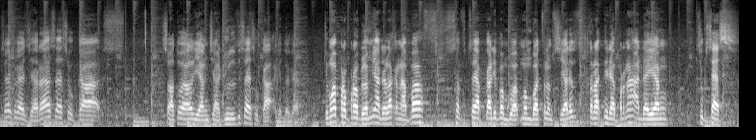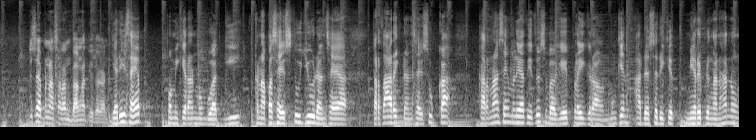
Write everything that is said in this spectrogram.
Saya suka sejarah, saya suka suatu hal yang jadul itu saya suka gitu kan. Cuma problemnya adalah kenapa setiap kali membuat, membuat film sejarah itu tidak pernah ada yang sukses. Itu saya penasaran banget gitu kan. Jadi saya pemikiran membuat Gi, kenapa saya setuju dan saya tertarik dan saya suka karena saya melihat itu sebagai playground. Mungkin ada sedikit mirip dengan Hanung.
